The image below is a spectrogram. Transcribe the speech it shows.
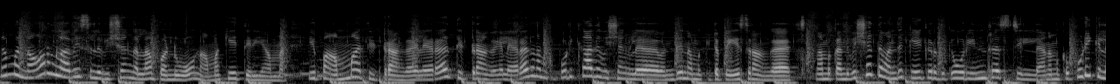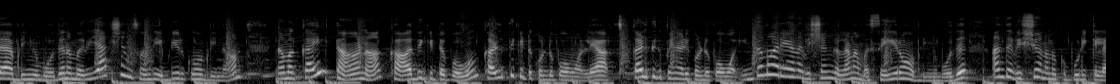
நம்ம நார்மலாகவே சில விஷயங்கள்லாம் பண்ணுவோம் நமக்கே தெரியாமல் இப்போ அம்மா திட்டுறாங்க இல்லை யாராவது திட்டுறாங்க இல்லை யாராவது நமக்கு பிடிக்காத விஷயங்களை வந்து நம்மக்கிட்ட பேசுகிறாங்க நமக்கு அந்த விஷயத்த வந்து கேட்குறதுக்கு ஒரு இன்ட்ரெஸ்ட் இல்லை நமக்கு பிடிக்கல அப்படிங்கும்போது நம்ம ரியாக்ஷன்ஸ் வந்து எப்படி இருக்கும் அப்படின்னா நம்ம கை தானாக காது கிட்ட போவோம் கழுத்துக்கிட்ட கொண்டு போவோம் இல்லையா? கழுத்துக்கு பின்னாடி கொண்டு போவோம். இந்த மாதிரியான விஷயங்கள்லாம் நம்ம செய்கிறோம் அப்படிங்கும்போது அந்த விஷயம் நமக்கு பிடிக்கல.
